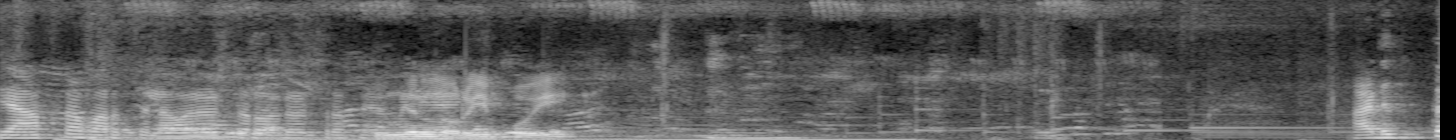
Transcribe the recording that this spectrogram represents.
യാത്ര പറച്ചില്ല ഓരോരുത്തർ ഓരോരുത്തർ കുഞ്ഞൻ ലൊറിയിൽ പോയി അടുത്ത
